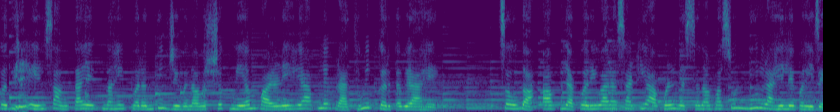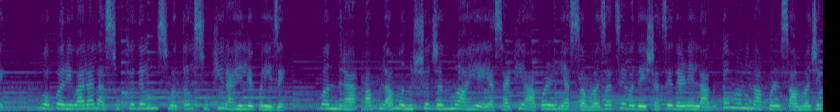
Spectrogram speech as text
कधी येईल सांगता येत नाही परंतु जीवनावश्यक नियम पाळणे हे आपले प्राथमिक कर्तव्य आहे. चौदा आपल्या परिवारासाठी आपण व्यसनापासून दूर राहिले पाहिजे व परिवाराला सुख देऊन स्वतः सुखी राहिले पाहिजे. पंधरा आपला मनुष्य जन्म आहे यासाठी आपण या समाजाचे व देशाचे देणे लागतो म्हणून आपण सामाजिक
